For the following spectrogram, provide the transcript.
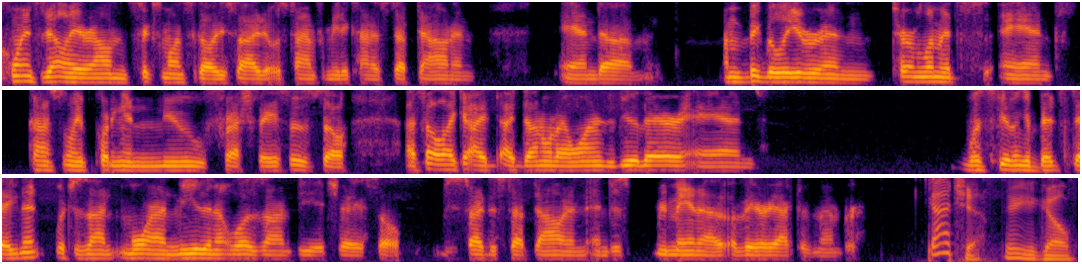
coincidentally, around six months ago, I decided it was time for me to kind of step down and and um, I'm a big believer in term limits and constantly putting in new, fresh faces. So I felt like I'd, I'd done what I wanted to do there and was feeling a bit stagnant, which is on more on me than it was on BHA. So decided to step down and, and just remain a, a very active member. Gotcha. There you go.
